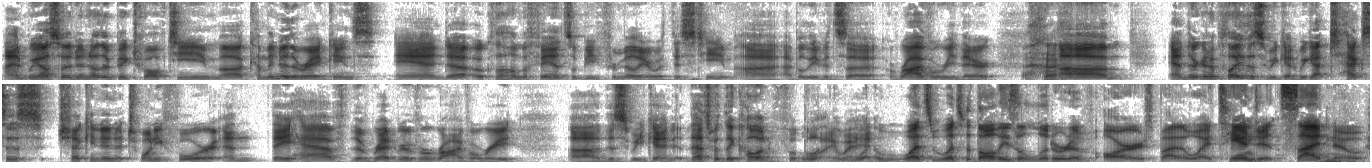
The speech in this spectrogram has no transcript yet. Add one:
And we also had another Big 12 team uh, come into the rankings, and uh, Oklahoma fans will be familiar with this team. Uh, I believe it's a, a rivalry there. um, and they're going to play this weekend. We got Texas checking in at 24, and they have the Red River rivalry uh, this weekend. That's what they call it in football, anyway. What's what's with all these alliterative R's? By the way, tangent. Side note,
